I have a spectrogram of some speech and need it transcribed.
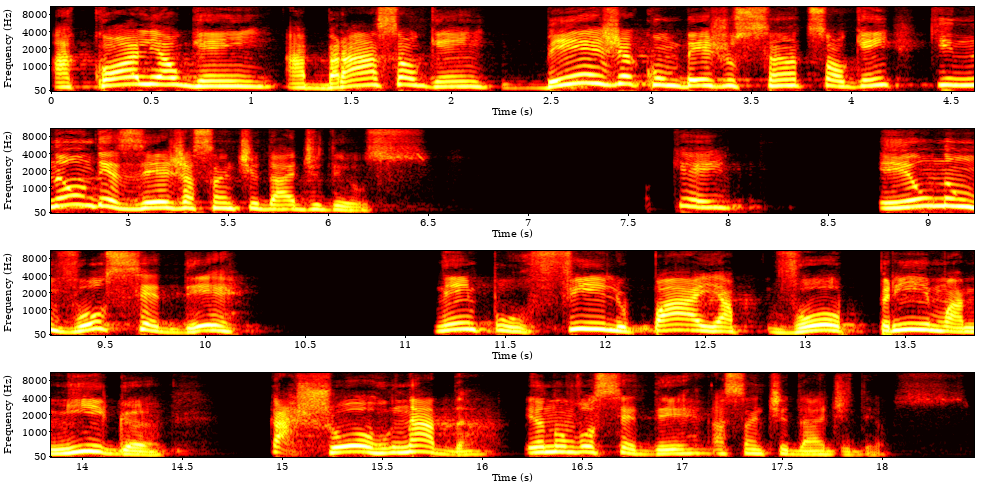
acolhe alguém, abraça alguém, beija com beijos santos alguém que não deseja a santidade de Deus? Ok, eu não vou ceder, nem por filho, pai, avô, primo, amiga, cachorro, nada. Eu não vou ceder à santidade de Deus.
